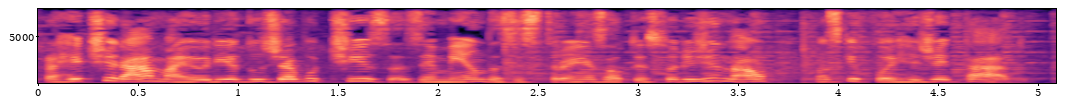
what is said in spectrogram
para retirar a maioria dos jabutis, as emendas estranhas ao texto original, mas que foi rejeitado.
